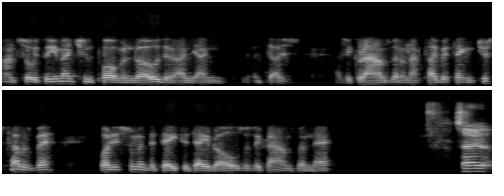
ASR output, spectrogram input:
And so, you mentioned Portman Road and, and, and as as a groundsman and that type of thing. Just tell us a bit. What is some of the day to day roles as a groundsman there? So,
